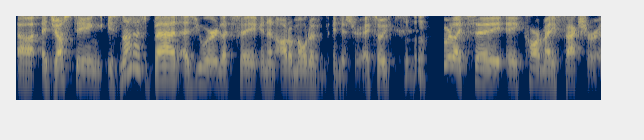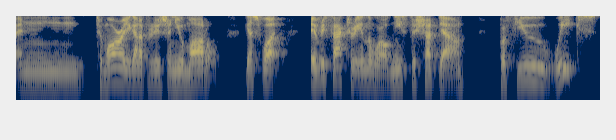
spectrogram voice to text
uh, adjusting is not as bad as you were, let's say, in an automotive industry, right? So if mm-hmm. you were, let's say, a car manufacturer, and tomorrow you're going to produce a new model, guess what? Every factory in the world needs to shut down for a few weeks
